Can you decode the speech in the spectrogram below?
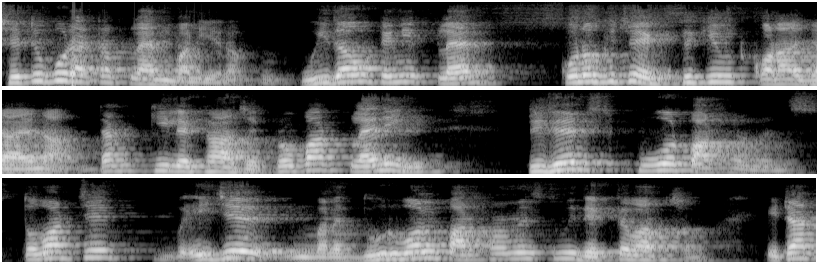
সেটুকুর একটা প্ল্যান বানিয়ে রাখো উইদাউট এনি প্ল্যান কোনো কিছু এক্সিকিউট করা যায় না। দেখো কি লেখা আছে proper planning prevents poor performance তোমার যে, এই যে মানে দুর্বল পারফরমেন্স তুমি দেখতে পাচ্ছ, এটার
